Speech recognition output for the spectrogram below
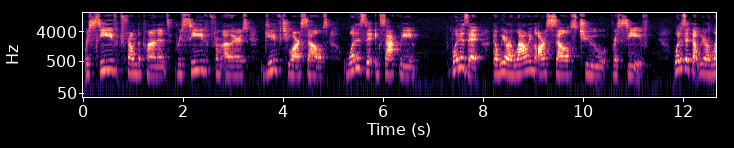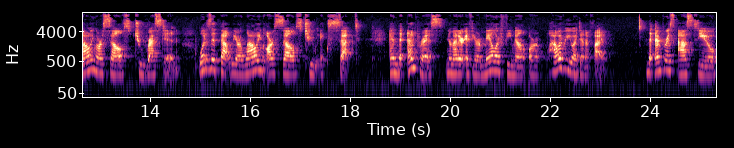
receive from the planets, receive from others, give to ourselves. What is it exactly? What is it that we are allowing ourselves to receive? What is it that we are allowing ourselves to rest in? What is it that we are allowing ourselves to accept? And the Empress, no matter if you're a male or female or however you identify, the Empress asks you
